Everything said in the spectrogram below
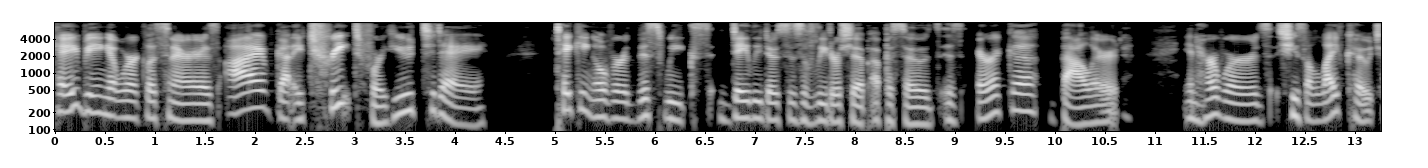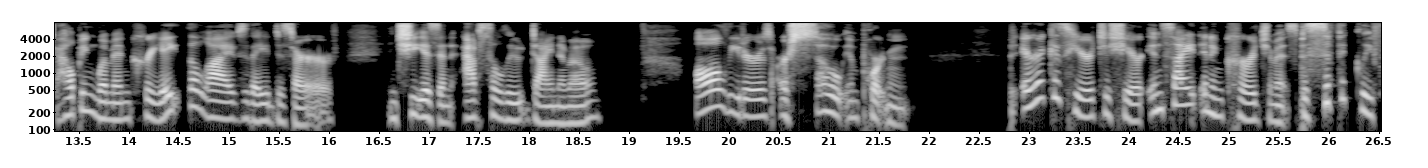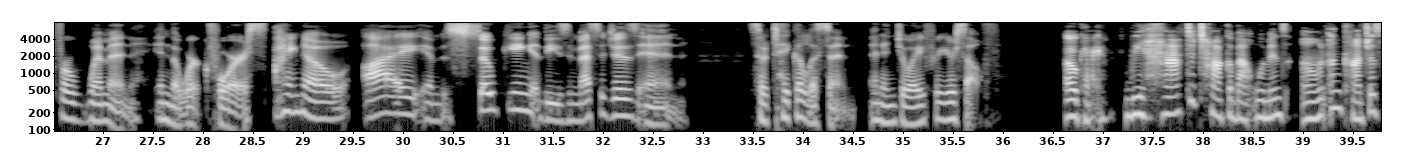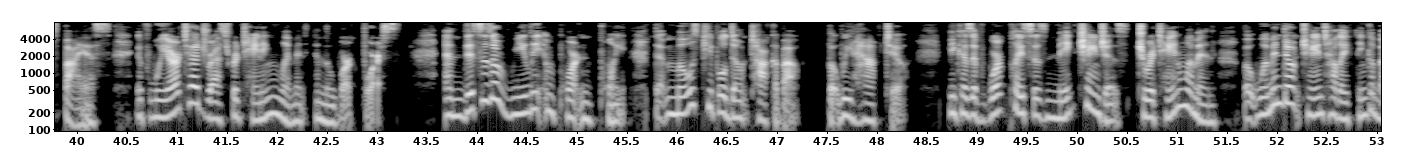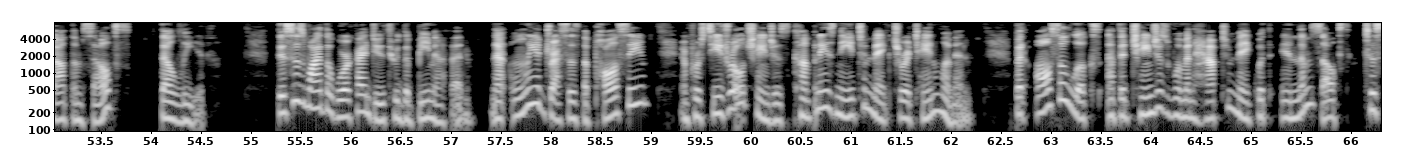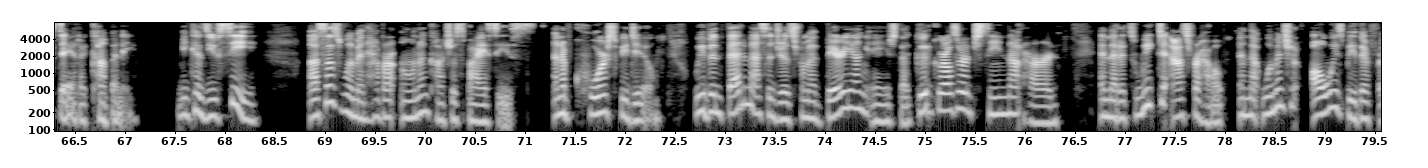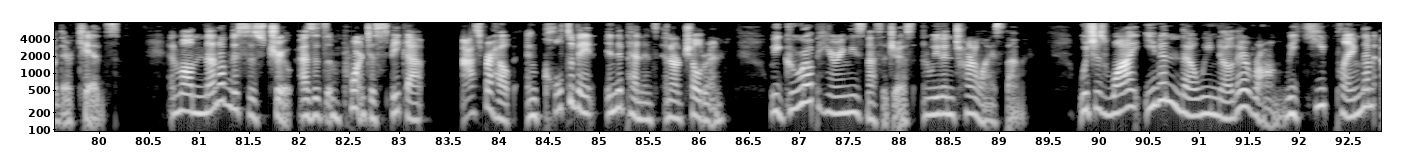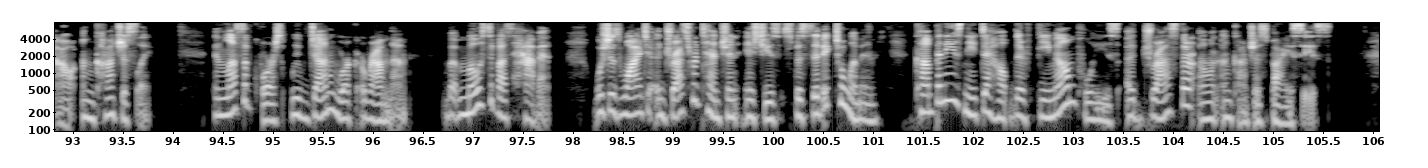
Hey, being at work listeners, I've got a treat for you today. Taking over this week's Daily Doses of Leadership episodes is Erica Ballard. In her words, she's a life coach helping women create the lives they deserve. And she is an absolute dynamo. All leaders are so important. But Eric is here to share insight and encouragement specifically for women in the workforce. I know I am soaking these messages in. So take a listen and enjoy for yourself. Okay, we have to talk about women's own unconscious bias if we are to address retaining women in the workforce. And this is a really important point that most people don't talk about but we have to. Because if workplaces make changes to retain women, but women don't change how they think about themselves, they'll leave. This is why the work I do through the B method not only addresses the policy and procedural changes companies need to make to retain women, but also looks at the changes women have to make within themselves to stay at a company. Because you see, us as women have our own unconscious biases. And of course we do. We've been fed messages from a very young age that good girls are seen, not heard, and that it's weak to ask for help, and that women should always be there for their kids. And while none of this is true, as it's important to speak up, ask for help, and cultivate independence in our children, we grew up hearing these messages and we've internalized them, which is why even though we know they're wrong, we keep playing them out unconsciously. Unless, of course, we've done work around them but most of us haven't, which is why to address retention issues specific to women, companies need to help their female employees address their own unconscious biases.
